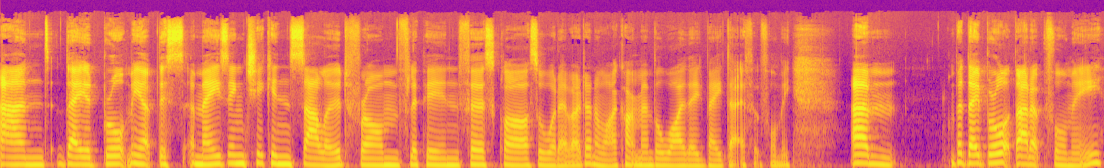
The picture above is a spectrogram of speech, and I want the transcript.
and they had brought me up this amazing chicken salad from flipping first class or whatever. I don't know why. I can't remember why they made that effort for me. Um, but they brought that up for me.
